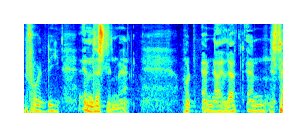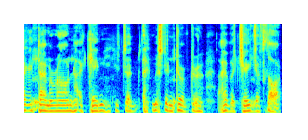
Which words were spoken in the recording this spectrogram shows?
before the enlisted man. And I left, and the second time around I came, he said, Mr. Interpreter, I have a change of thought.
